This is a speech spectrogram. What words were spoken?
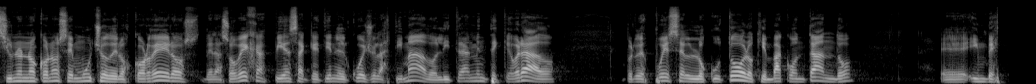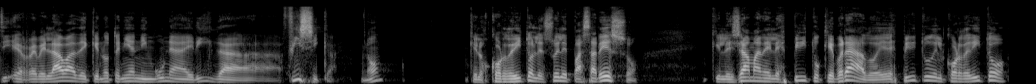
si uno no conoce mucho de los corderos, de las ovejas, piensa que tiene el cuello lastimado, literalmente quebrado, pero después el locutor o quien va contando eh, eh, revelaba de que no tenía ninguna herida física, ¿no? Que a los corderitos les suele pasar eso, que le llaman el espíritu quebrado. El espíritu del corderito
